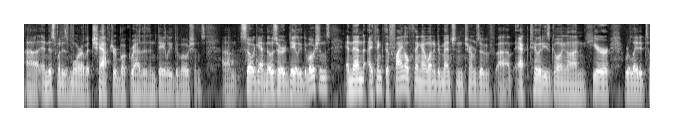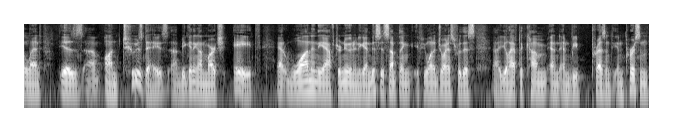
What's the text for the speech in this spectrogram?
Uh, and this one is more of a chapter book rather than daily devotions. Um, so, again, those are daily devotions. And then I think the final thing I wanted to mention in terms of uh, activities going on here related to Lent is um, on Tuesdays, beginning on March 8th at 1 in the afternoon. And again, this is something, if you want to join us for this, uh, you'll have to come and, and be present in person.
